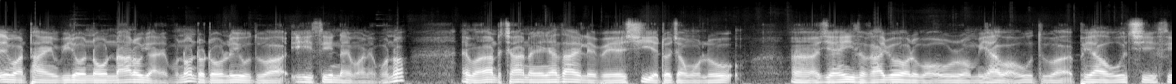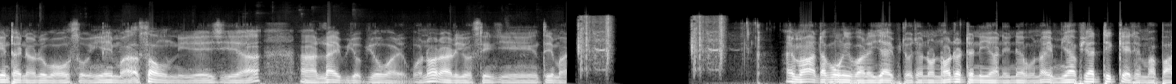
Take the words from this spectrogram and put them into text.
အဲ့မှာထိုင်ပြီးတော့တော့နားလို့ရတယ်ပေါ့နော်တော်တော်လေးကိုသူက AC နိုင်ပါတယ်ပေါ့နော်အဲ့မှာတခြားနိုင်ငံသားတွေလည်းပဲရှိရတဲ့အတွက်ကြောင့်မို့လို့ အဲအရန်ကြီးစကားပြောတော့ဘောတော့မရပါဘူးသူကဖေရဟိုချီစင်းထိုင်တာတော့ဘောဆိုရင်အဲ့မှာအဆောင်နေတဲ့ရေကအာလိုက်ပြီးတော့ပြောပါတယ်ပေါ့နော်ဒါတွေရောစင်ချင်းတင်ပါအဲ့မှာဓာတ်ပုံလေးပါတယ်ရိုက်ပြီးတော့ကျွန်တော်နောက်တစ်တနေရာအနေနဲ့ပေါ့နော်အဲ့မြဖျက်တစ်ကက်ထဲမှာပါ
